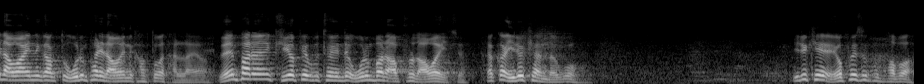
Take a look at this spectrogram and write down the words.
나와 있는 각도, 오른팔이 나와 있는 각도가 달라요. 왼팔은 귀 옆에 붙어 있는데 오른팔은 앞으로 나와 있죠. 약간 이렇게 한다고. 이렇게 옆에서 봐봐.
